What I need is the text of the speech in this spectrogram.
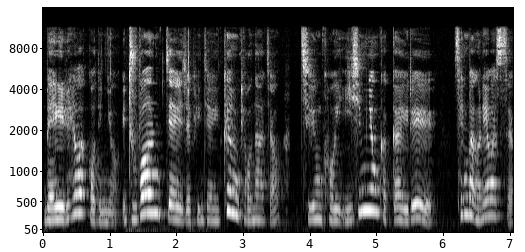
매일 해왔거든요. 이두 번째 이제 굉장히 큰 변화죠. 지금 거의 20년 가까이를 생방을 해왔어요.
